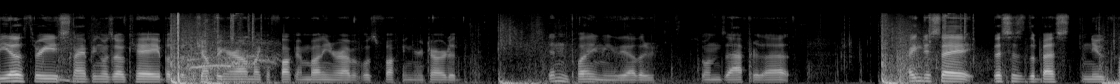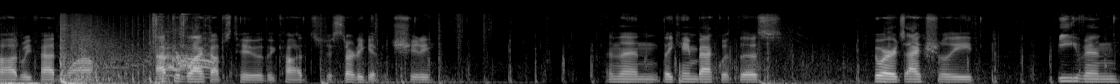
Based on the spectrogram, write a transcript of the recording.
BO3 sniping was okay, but the jumping around like a fucking bunny rabbit was fucking retarded. Didn't play any of the other ones after that. I can just say this is the best new COD we've had in a while. After Black Ops 2, the CODs just started getting shitty. And then they came back with this, where it's actually even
